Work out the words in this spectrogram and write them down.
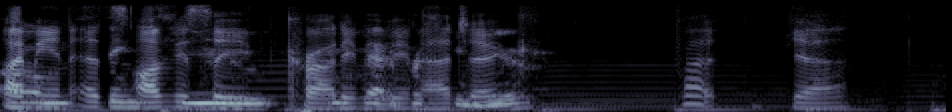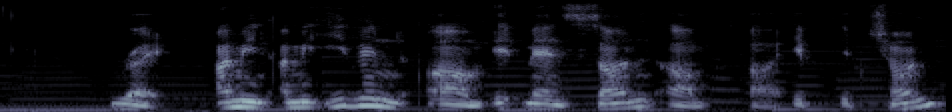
I mean, um, it's obviously to karate think movie magic, do. but yeah. Right. I mean, I mean, even um, Ip Man's son, um, uh, Ip, Ip Chun,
